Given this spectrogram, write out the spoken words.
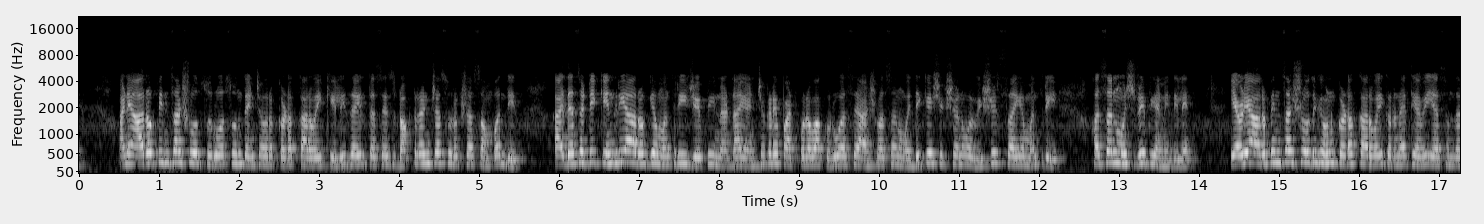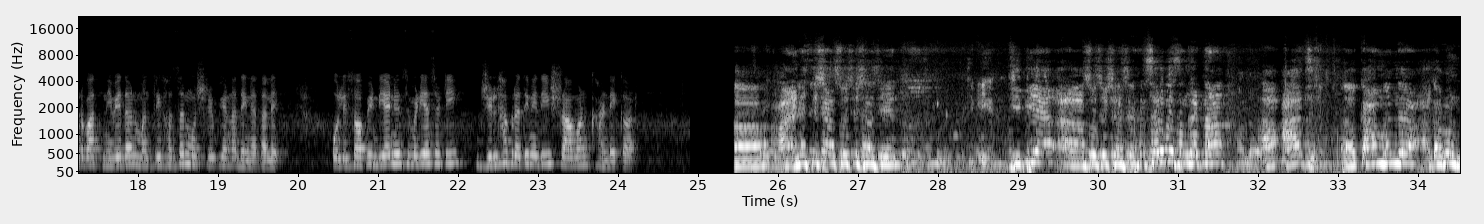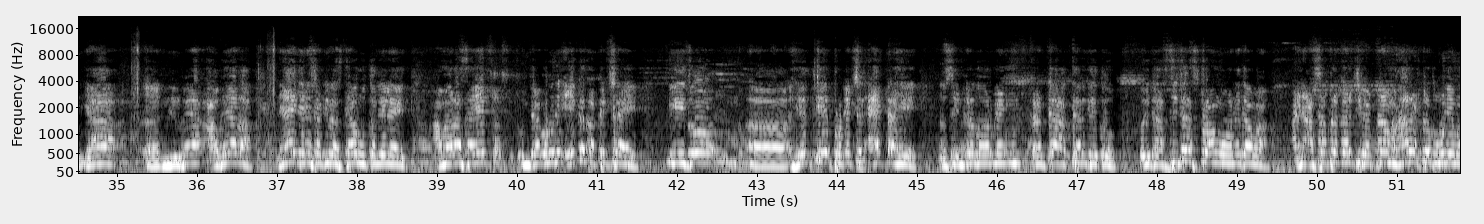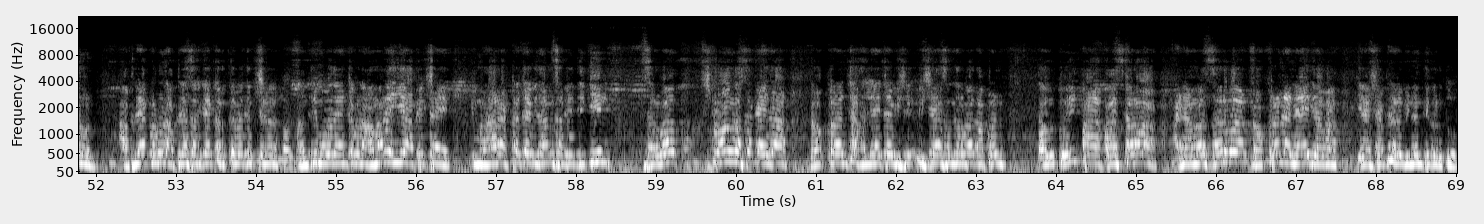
आणि आरोपींचा शोध सुरू असून त्यांच्यावर कडक कारवाई केली जाईल तसेच डॉक्टरांच्या सुरक्षा संबंधित कायद्यासाठी केंद्रीय आरोग्य मंत्री जे पी नड्डा यांच्याकडे पाठपुरावा करू असे आश्वासन वैद्यकीय शिक्षण व विशेष सहाय्य मंत्री हसन मुश्रीफ यांनी दिले. यावेळी आरोपींचा शोध घेऊन कडक कारवाई करण्यात यावी या संदर्भात निवेदन मंत्री हसन मुश्रीफ यांना देण्यात आले. पोलीस ऑफ इंडिया न्यूज मीडियासाठी जिल्हा प्रतिनिधी श्रावण खांडेकर. असोसिएशन असेल जीपीए असोसिएशन असेल सर्व संघटना आज काम बंद करून या निर्भया अभयाला न्याय देण्यासाठी रस्त्यावर उतरलेल्या आहेत. आम्हाला साहेब तुमच्याकडून एकच अपेक्षा आहे की जो हेल्थ केअर प्रोटेक्शन ऍक्ट आहे जो सेंट्रल गव्हर्नमेंट कडच्या अखत्यार येतो तो जास्तीत जास्त स्ट्रॉंग होण्यात यावा. आणि अशा प्रकारची घटना महाराष्ट्रात होऊ नये म्हणून आपल्याकडून आपल्यासारख्या कर्तव्यदक्ष मंत्री महोदयांच्याकडून आम्हाला ही अपेक्षा आहे की महाराष्ट्राच्या विधानसभेत देखील सर्वात स्ट्रॉंग असा कायदा डॉक्टरांच्या हल्ल्याच्या विषय विषयासंदर्भात आपण त्वरित पास करावा आणि आम्हाला सर्व डॉक्टरांना न्याय द्यावा ही अशी आपल्याला विनंती करतो.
